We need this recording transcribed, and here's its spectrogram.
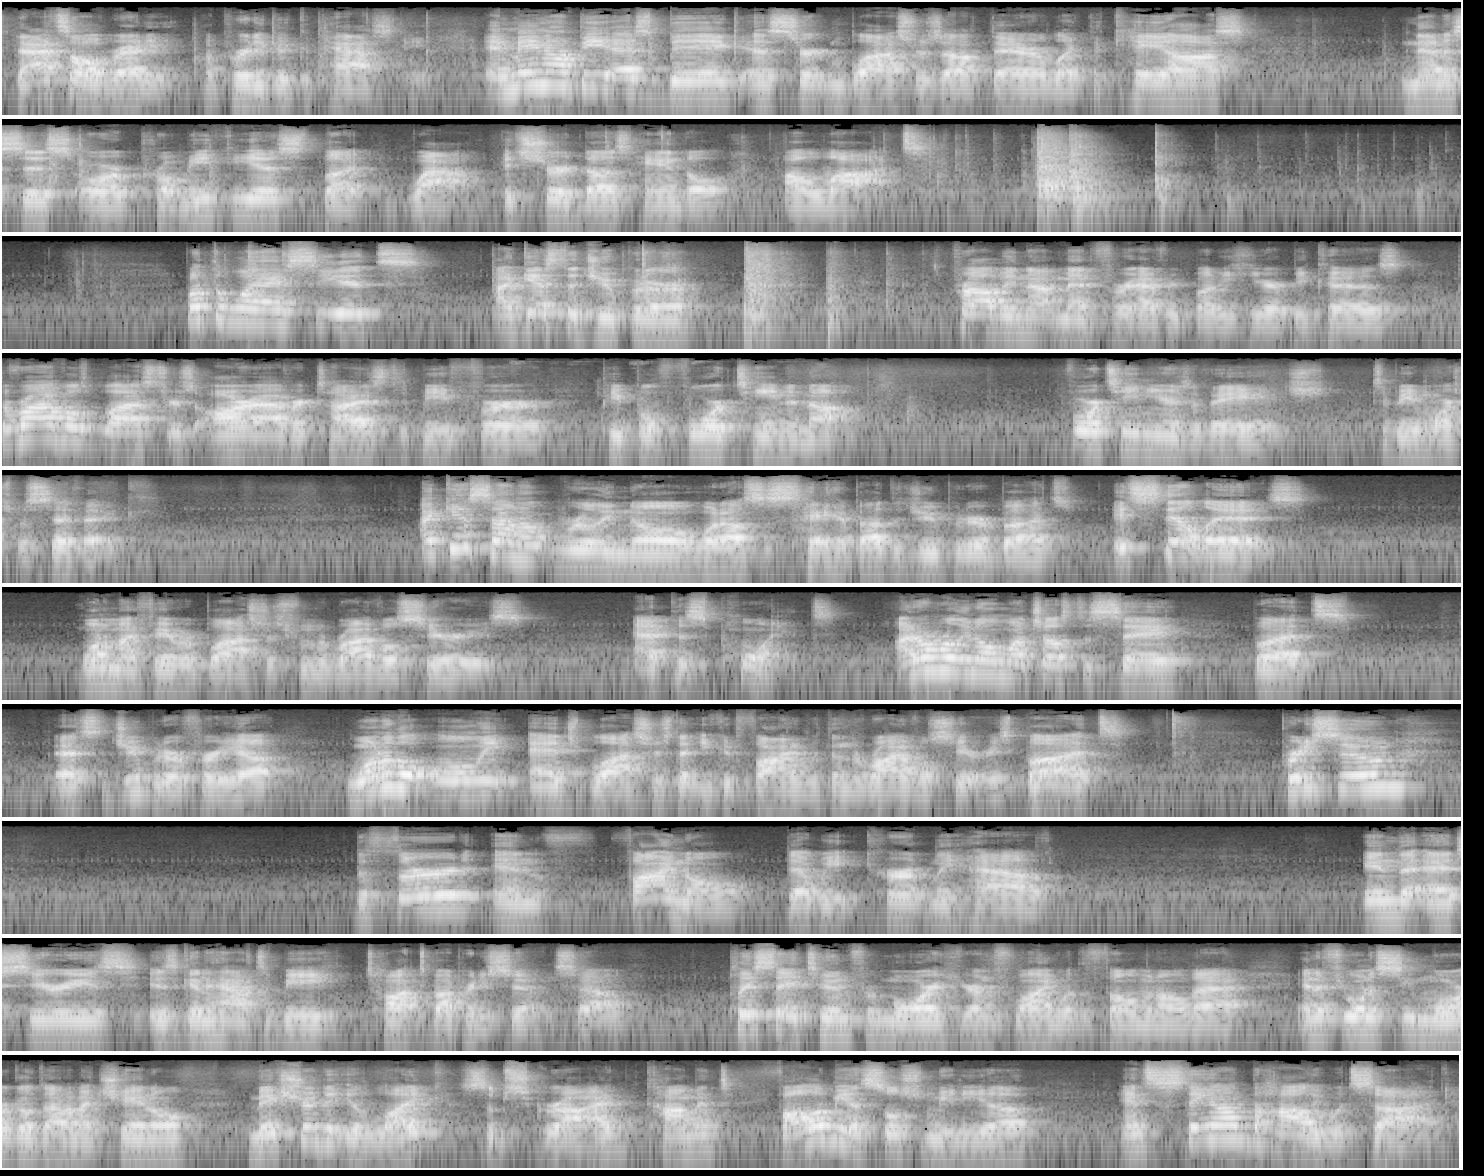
That's already a pretty good capacity. It may not be as big as certain blasters out there like the Chaos, Nemesis, or Prometheus, but wow, it sure does handle a lot. But the way I see it, I guess the Jupiter is probably not meant for everybody here because the Rivals blasters are advertised to be for people 14 and up. 14 years of age, to be more specific. I guess I don't really know what else to say about the Jupiter, but it still is one of my favorite blasters from the Rival series at this point. I don't really know much else to say, but that's the Jupiter for you. One of the only edge blasters that you could find within the Rival series, but pretty soon, the third and final that we currently have in the Edge series is going to have to be talked about pretty soon. So please stay tuned for more here on Flying with the Foam and all that. And if you want to see more, go down to my channel. Make sure that you like, subscribe, comment, follow me on social media, and stay on the Hollywood side.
